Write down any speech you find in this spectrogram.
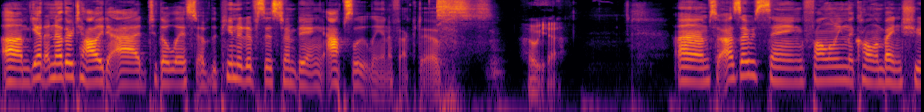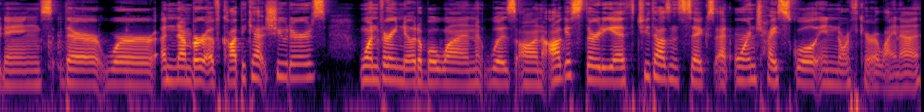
Um, yet another tally to add to the list of the punitive system being absolutely ineffective. Oh yeah. Um, so as I was saying, following the Columbine shootings, there were a number of copycat shooters. One very notable one was on August 30th, 2006, at Orange High School in North Carolina,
